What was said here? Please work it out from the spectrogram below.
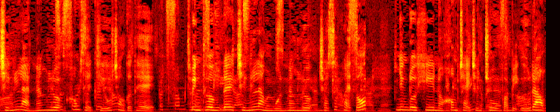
chính là năng lượng không thể thiếu trong cơ thể. Bình thường đây chính là nguồn năng lượng cho sức khỏe tốt, nhưng đôi khi nó không chảy trơn tru và bị ứ động.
